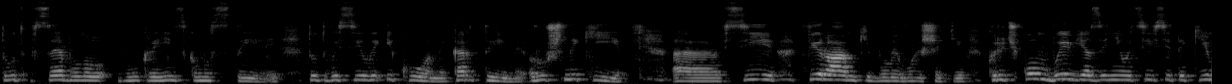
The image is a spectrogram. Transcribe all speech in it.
Тут все було в українському стилі. Тут висіли ікони, картини, рушники, е, всі фіранки були вишиті, крючком вив'язані оці всі такі.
